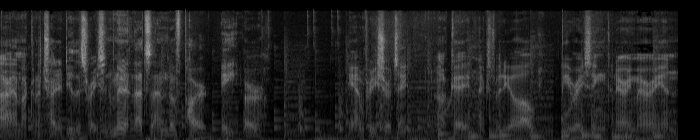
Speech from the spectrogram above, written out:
Alright, I'm not gonna try to do this race in a minute. That's the end of part 8, or... Yeah, I'm pretty sure it's 8. Okay, next video I'll be racing Canary Mary and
